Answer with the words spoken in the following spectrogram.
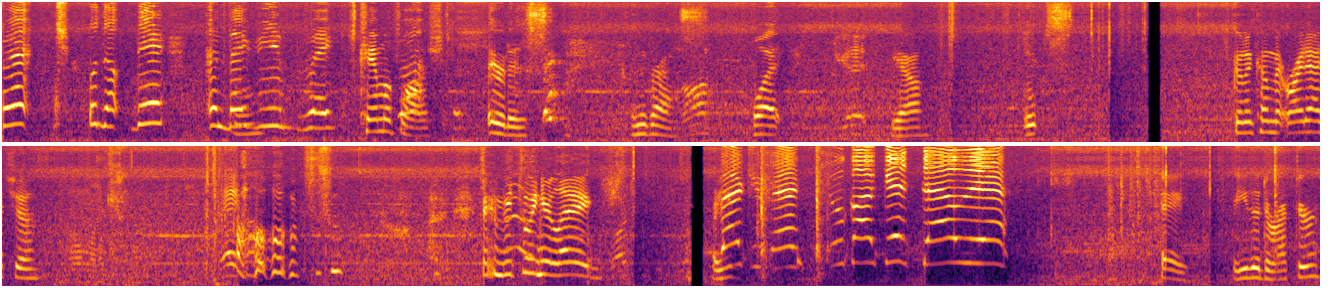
Wrench was up there and baby mm-hmm. break. It's camouflaged. There it is. In the grass. What? You get it? Yeah. Oops. It's gonna come at right at you. Oh my god. Hey, In between your legs. Are you, you, gotta get down hey, are you the director?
